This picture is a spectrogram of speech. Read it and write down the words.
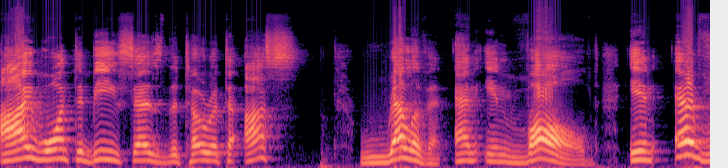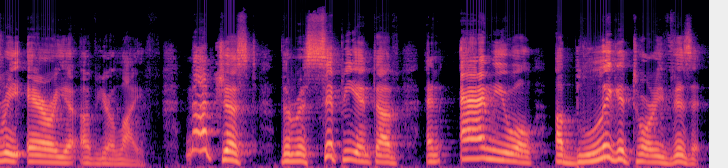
I want to be, says the Torah to us, relevant and involved in every area of your life, not just the recipient of an annual obligatory visit,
